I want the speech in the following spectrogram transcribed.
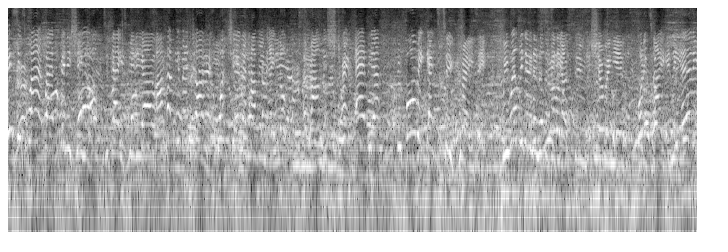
This is where we're finishing off today's video. I hope you've enjoyed watching and having a look around the strip area before it gets too crazy, we will be doing another video soon showing you what it's like in the early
